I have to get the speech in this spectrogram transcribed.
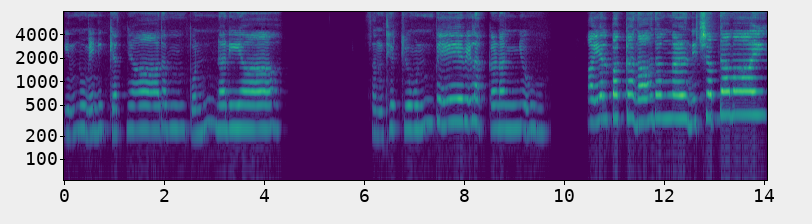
ഇന്നും എനിക്കജ്ഞാതം പൊന്നനിയാ. സന്ധ്യയ്ക്കു മുൻപേ വിളക്കണഞ്ഞു. അയൽപ്പക്കനാദങ്ങൾ നിശബ്ദമായി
